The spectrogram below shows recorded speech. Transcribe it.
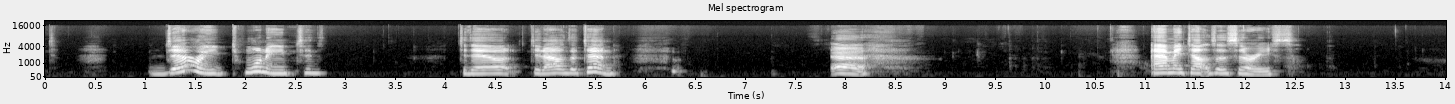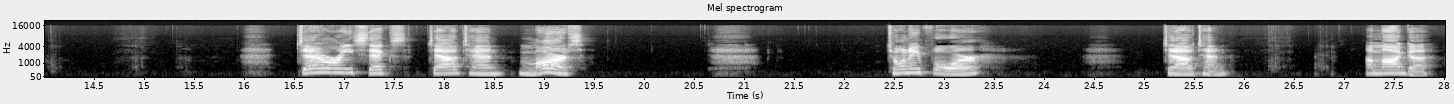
January 20, 2010. Uh, Anime Tells series. January 6, 2010, March 24, 2010. A manga.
